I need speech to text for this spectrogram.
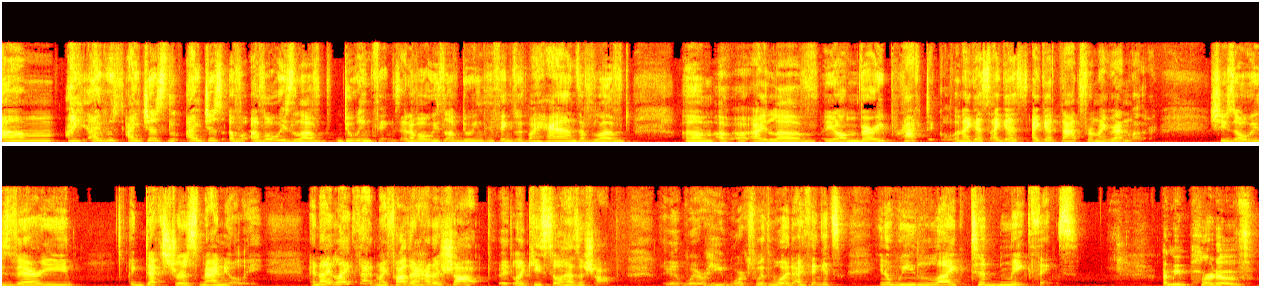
um, I, I was I just I just I've, I've always loved doing things and I've always loved doing things with my hands I've loved um, I, I love you know I'm very practical and I guess I guess I get that from my grandmother she's always very like dexterous manually. And I like that. My father had a shop. It, like he still has a shop where he works with wood. I think it's you know we like to make things. I mean, part of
